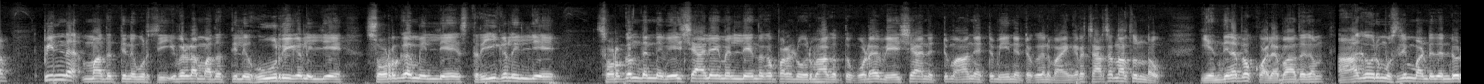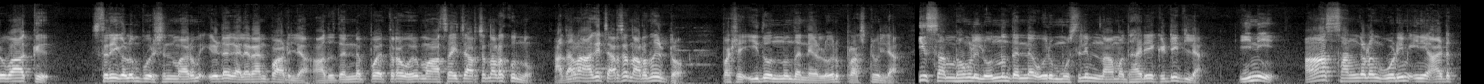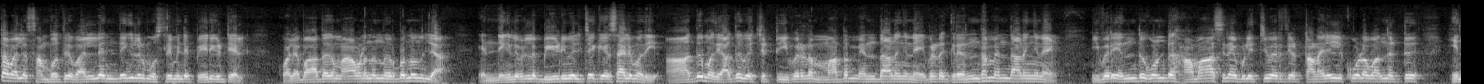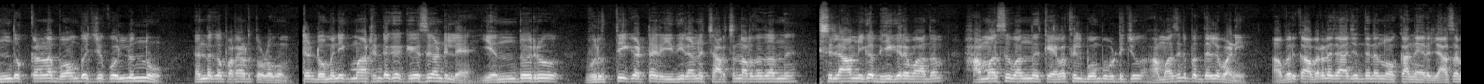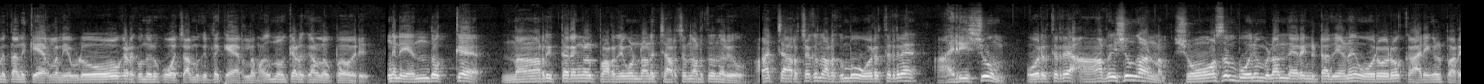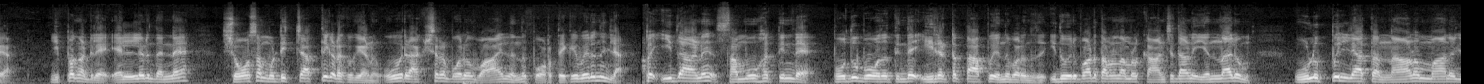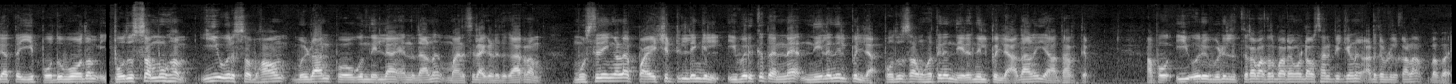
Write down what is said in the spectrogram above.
പിന്നെ മതത്തിനെ കുറിച്ച്. ഇവരുടെ മതത്തിൽ ഹൂറികളില്ലേ സ്വർഗമില്ലേ സ്ത്രീകളില്ലേ സ്വർഗം തന്നെ വേശ്യാലയമല്ലേ എന്നൊക്കെ പറഞ്ഞിട്ട് ഒരു ഭാഗത്തു കൂടെ വേശ്യാനെറ്റും ആ നെറ്റും ഈ നെറ്റൊക്കെ ഭയങ്കര ചർച്ച നടത്തുന്നുണ്ടാവും. എന്തിനപ്പോൾ കൊലപാതകം? ആകെ ഒരു മുസ്ലിം പണ്ഡിതന്റെ ഒരു വാക്ക്. സ്ത്രീകളും പുരുഷന്മാരും ഇടകലരാൻ പാടില്ല. അത് തന്നെ ഇപ്പോൾ എത്ര ഒരു മാസമായി ചർച്ച നടക്കുന്നു. അതാണ് ആകെ ചർച്ച നടന്നു കിട്ടോ. പക്ഷെ ഇതൊന്നും തന്നെയുള്ള ഒരു പ്രശ്നമില്ല. ഈ സംഭവങ്ങളിൽ ഒന്നും തന്നെ ഒരു മുസ്ലിം നാമധാരിയെ കിട്ടിയിട്ടില്ല. ഇനി ആ സങ്കടം കൂടിയും ഇനി അടുത്ത വല്ല സംഭവത്തിൽ വല്ല എന്തെങ്കിലും ഒരു മുസ്ലിമിന്റെ പേര് കിട്ടിയാൽ കൊലപാതകം ആവണമെന്ന് നിർബന്ധമൊന്നുമില്ല. എന്തെങ്കിലും വല്ല ബീഡി വലിച്ച കേസായാലും മതി. അത് മതി. അത് വെച്ചിട്ട് ഇവരുടെ മതം എന്താണിങ്ങനെ ഇവരുടെ ഗ്രന്ഥം എന്താണിങ്ങനെ ഇവരെ എന്തുകൊണ്ട് ഹമാസിനെ വിളിച്ചു വരുത്തി ടണലിൽ കൂടെ വന്നിട്ട് ഹിന്ദുക്കളെ ബോംബ് വെച്ച് കൊല്ലുന്നു എന്നൊക്കെ പറയാൻ തുടങ്ങും. ഡൊമിനിക് മാർട്ടിന്റെ ഒക്കെ കേസ് കണ്ടില്ലേ? എന്തൊരു വൃത്തികെട്ട രീതിയിലാണ് ചർച്ച നടന്നതെന്ന് ഇസ്ലാമിക ഭീകരവാദം ഹമാസ് വന്ന് കേരളത്തിൽ ബോംബ് പൊട്ടിച്ചു. ഹമാസിന് ഇപ്പൊ പണി? അവർക്ക് അവരുടെ രാജ്യം തന്നെ നോക്കാൻ നേരില്ല ആ സമയത്താണ് കേരളം എവിടെയോ കിടക്കുന്ന ഒരു കോച്ചാമുഖത്തെ കേരളം. അത് നോക്കി കിടക്കാണല്ലോ ഇപ്പൊ അവർ. അങ്ങനെ എന്തൊക്കെ നാറിത്തരങ്ങൾ പറഞ്ഞുകൊണ്ടാണ് ചർച്ച നടത്തുന്നറിയോ ആ ചർച്ചയൊക്കെ നടക്കുമ്പോൾ ഓരോരുത്തരുടെ അരിശവും ഓരോരുത്തരുടെ ആവേശവും കാണണം. ശ്വാസം പോലും വിടാൻ നേരം കിട്ടാതെയാണ് ഓരോരോ കാര്യങ്ങൾ പറയാം. ഇപ്പം കണ്ടില്ലേ? എല്ലാവരും തന്നെ ശ്വാസം മുട്ടി ചത്തി കിടക്കുകയാണ്. ഒരു അക്ഷരം പോലും വായിൽ നിന്ന് പുറത്തേക്ക് വരുന്നില്ല. അപ്പൊ ഇതാണ് സമൂഹത്തിന്റെ പൊതുബോധത്തിന്റെ ഇരട്ടത്താപ്പ് എന്ന് പറയുന്നത്. ഇത് ഒരുപാട് തവണ നമ്മൾ കാണിച്ചതാണ്. എന്നാലും ഉളുപ്പില്ലാത്ത നാണും മാനുമില്ലാത്ത ഈ പൊതുബോധം പൊതുസമൂഹം ഈ ഒരു സ്വഭാവം വിടാൻ പോകുന്നില്ല എന്നതാണ് മനസ്സിലാക്കേണ്ടത്. കാരണം മുസ്ലിങ്ങളെ പഴിച്ചിട്ടില്ലെങ്കിൽ ഇവർക്ക് തന്നെ നിലനിൽപ്പില്ല. പൊതുസമൂഹത്തിന് നിലനിൽപ്പില്ല. അതാണ് യാഥാർത്ഥ്യം. അപ്പോൾ ഈ ഒരു വീഡിയോയിൽ ഇത്ര മാത്രം പറഞ്ഞുകൊണ്ട് അവസാനിപ്പിക്കുകയാണ്. അടുത്ത വീഡിയോയിൽ കാണാം. ബൈ.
